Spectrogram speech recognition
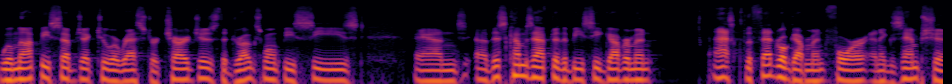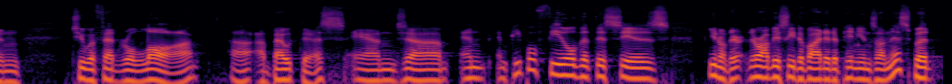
will not be subject to arrest or charges. The drugs won't be seized. And uh, this comes after the BC government asked the federal government for an exemption to a federal law uh, about this, and uh, and and people feel that this is, you know, there there are obviously divided opinions on this, but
